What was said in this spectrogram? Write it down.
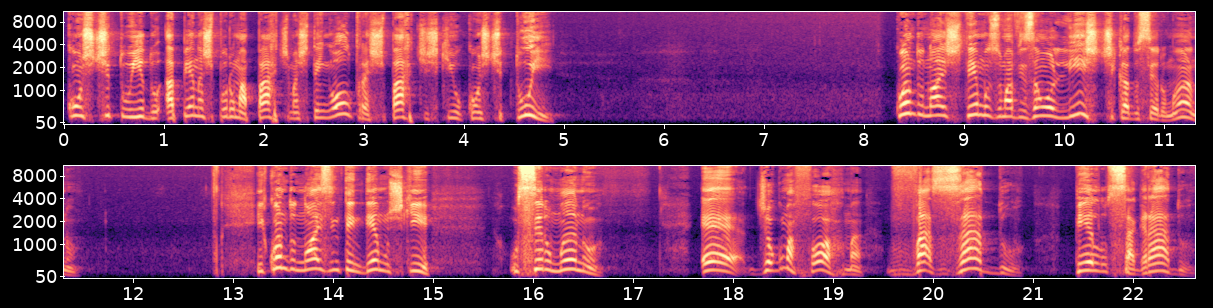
constituído apenas por uma parte, mas tem outras partes que o constituem. Quando nós temos uma visão holística do ser humano, e quando nós entendemos que o ser humano é, de alguma forma, vazado pelo sagrado,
